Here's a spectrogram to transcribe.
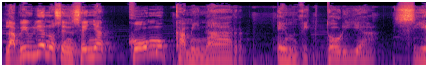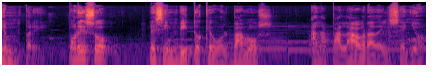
La Biblia nos enseña cómo caminar en victoria siempre. Por eso les invito a que volvamos a la palabra del Señor.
